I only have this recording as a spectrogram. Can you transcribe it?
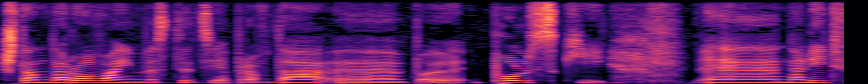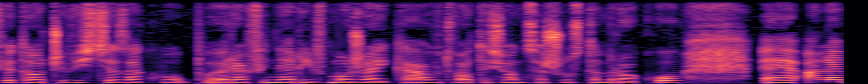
sztandarowa inwestycja, prawda, e, Polski e, na Litwie to oczywiście zakup rafinerii w Morzejkach w 2006 roku, e, ale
